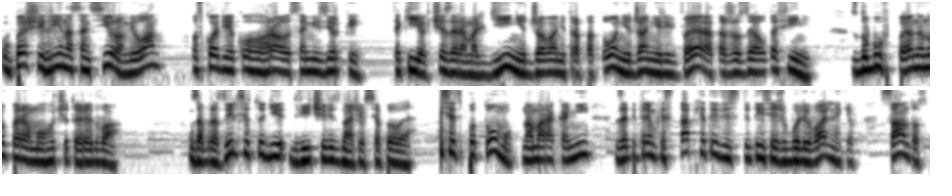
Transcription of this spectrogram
У першій грі на Сан-Сіро Мілан, у складі якого грали самі зірки, такі як Чезаре Мальдіні, Джованні Трапатоні, Джанні Рівера та Жозе Алтафіні, здобув впевнену перемогу 4-2. За бразильців тоді двічі відзначився Пеле. Місяць по тому на Маракані за підтримки 150 тисяч вболівальників Сантос,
